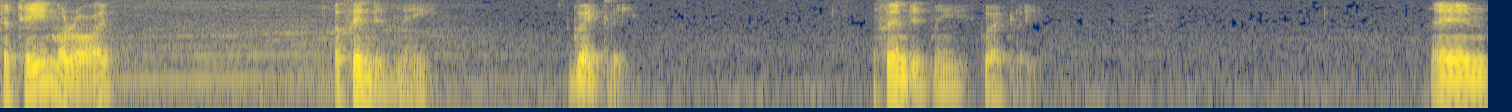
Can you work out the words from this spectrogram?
the team Marai offended me greatly. Offended me greatly. And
